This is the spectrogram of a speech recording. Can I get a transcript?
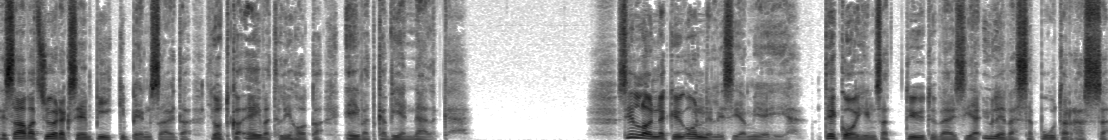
He saavat syödäkseen piikkipensaita, jotka eivät lihota eivätkä vie nälkää. Silloin näkyy onnellisia miehiä, tekoihinsa tyytyväisiä ylevässä puutarhassa,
